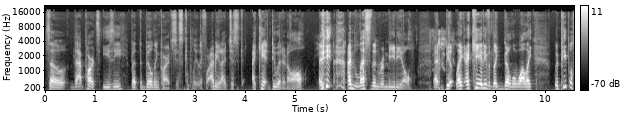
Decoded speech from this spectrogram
So that part's easy, but the building part's just completely for. I mean, I just I can't do it at all. I mean, I'm less than remedial at build. Like I can't even like build a wall. Like when people,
